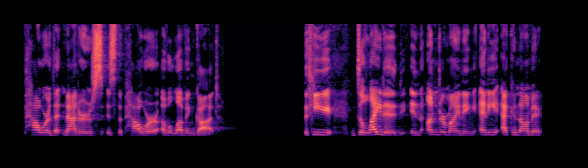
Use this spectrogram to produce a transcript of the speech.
power that matters is the power of a loving God. That he delighted in undermining any economic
